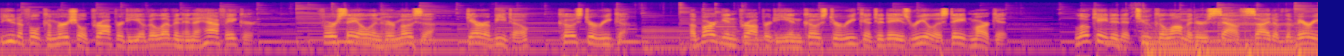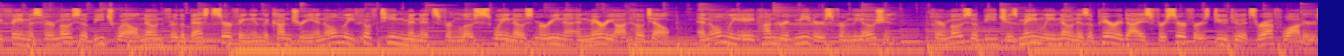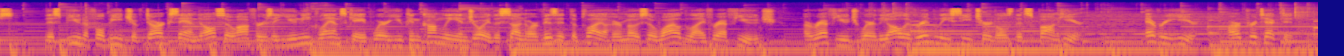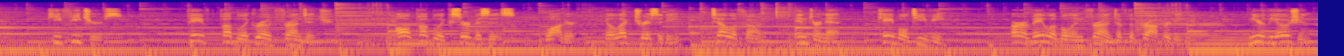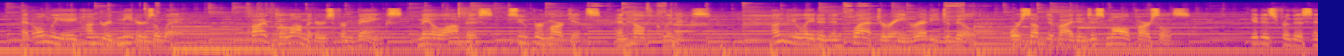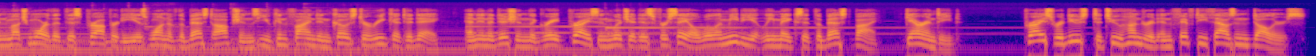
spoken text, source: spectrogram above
Beautiful commercial property of 11 and a half acre. For sale in Hermosa, Garabito, Costa Rica. A bargain property in Costa Rica today's real estate market. Located at 2 kilometers south side of the very famous Hermosa beach well known for the best surfing in the country and only 15 minutes from Los Sueños Marina and Marriott Hotel, and only 800 meters from the ocean. Hermosa Beach is mainly known as a paradise for surfers due to its rough waters. This beautiful beach of dark sand also offers a unique landscape where you can calmly enjoy the sun or visit the Playa Hermosa Wildlife Refuge, a refuge where the olive ridley sea turtles that spawn here every year are protected. Key features Paved public road frontage. All public services, water, electricity, telephone, internet, cable TV, are available in front of the property near the ocean, at only 800 meters away. 5 kilometers from banks, mail office, supermarkets, and health clinics. Undulated and flat terrain ready to build, or subdivide into small parcels. It is for this and much more that this property is one of the best options you can find in Costa Rica today, and in addition the great price in which it is for sale will immediately makes it the best buy, guaranteed. Price reduced to $250,000.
